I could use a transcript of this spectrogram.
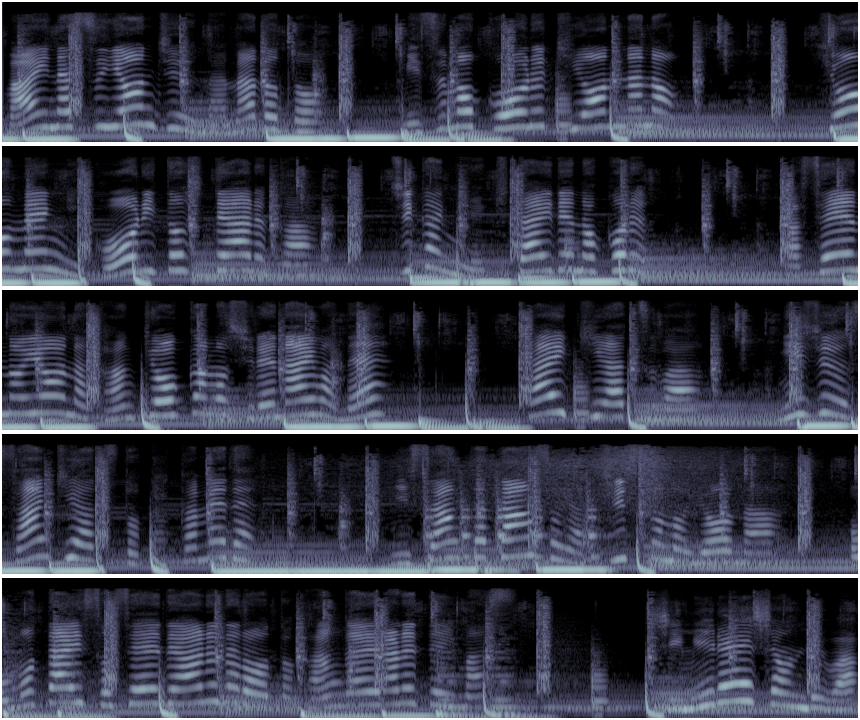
マイナス47度と水も凍る気温なの。表面に氷としてあるか地下に液体で残る。火星のような環境かもしれないわね。大気圧は23気圧と高めでうな。重たい組成であるだろうと考えられています。シミュレーションでは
